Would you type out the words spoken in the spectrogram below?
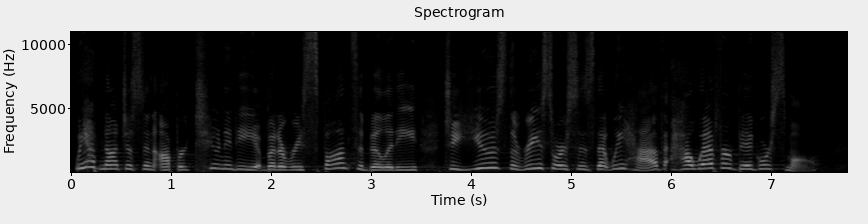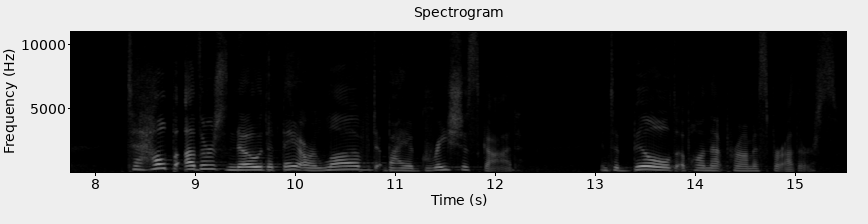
We have not just an opportunity, but a responsibility to use the resources that we have, however big or small, to help others know that they are loved by a gracious God and to build upon that promise for others.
